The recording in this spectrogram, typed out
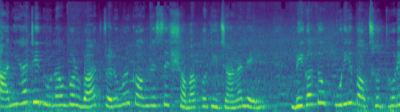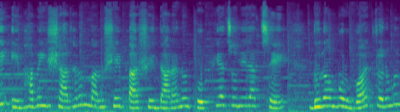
পানিহাটি দু নম্বর ওয়ার্ড, তৃণমূল কংগ্রেসের সভাপতি জানালেন, বিগত কুড়ি বছর ধরে এভাবেই সাধারণ মানুষের পাশে দাঁড়ানোর প্রক্রিয়া চলে যাচ্ছে দু নম্বর ওয়ার্ড, তৃণমূল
